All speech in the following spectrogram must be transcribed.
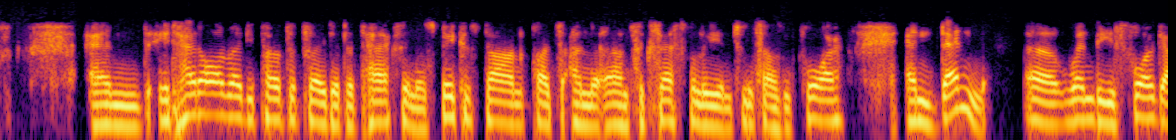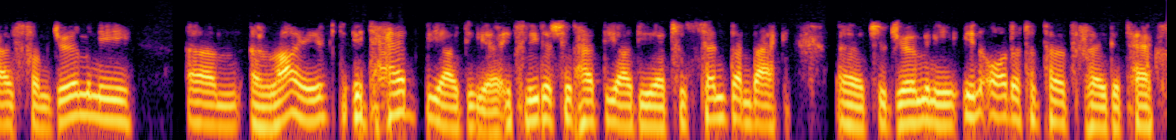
And it had already perpetrated attacks in Uzbekistan quite un- unsuccessfully in 2004. And then uh, when these four guys from Germany um, arrived, it had the idea, its leadership had the idea to send them back uh, to Germany in order to perpetrate attacks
